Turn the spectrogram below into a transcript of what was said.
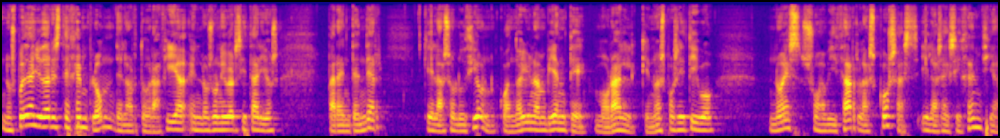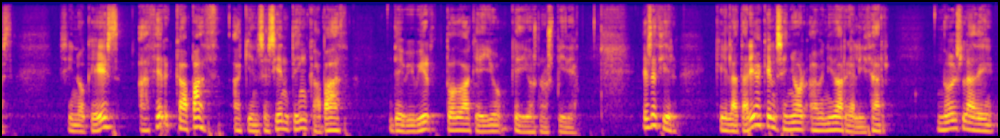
Nos puede ayudar este ejemplo de la ortografía en los universitarios para entender que la solución cuando hay un ambiente moral que no es positivo no es suavizar las cosas y las exigencias, sino que es hacer capaz a quien se siente incapaz de vivir todo aquello que Dios nos pide. Es decir, que la tarea que el Señor ha venido a realizar no es la de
